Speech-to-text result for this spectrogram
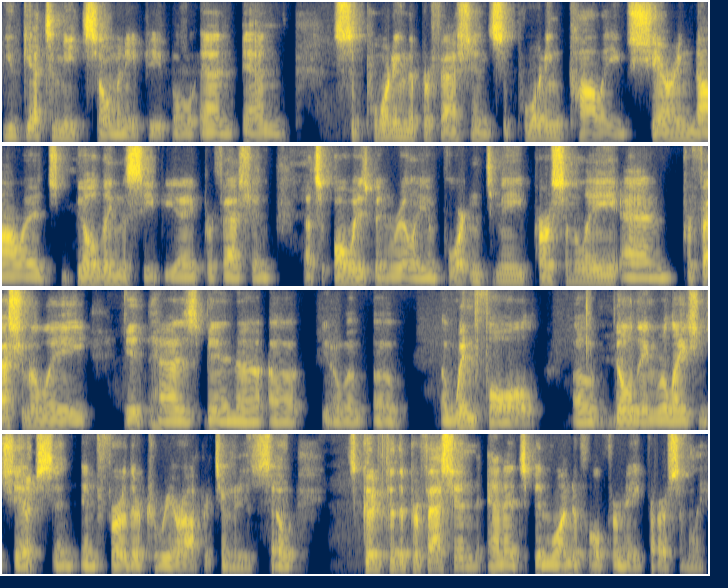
you get to meet so many people and and supporting the profession, supporting colleagues, sharing knowledge, building the CPA profession. That's always been really important to me personally and professionally. It has been a, a you know a, a, a, windfall of building relationships and, and further career opportunities. So it's good for the profession and it's been wonderful for me personally.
